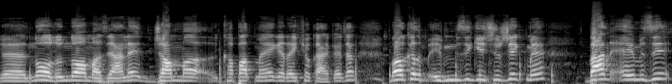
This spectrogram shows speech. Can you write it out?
Ee, ne olur ne olmaz yani camla kapatmaya gerek yok arkadaşlar. Bakalım evimizi geçirecek mi? Ben evimizi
